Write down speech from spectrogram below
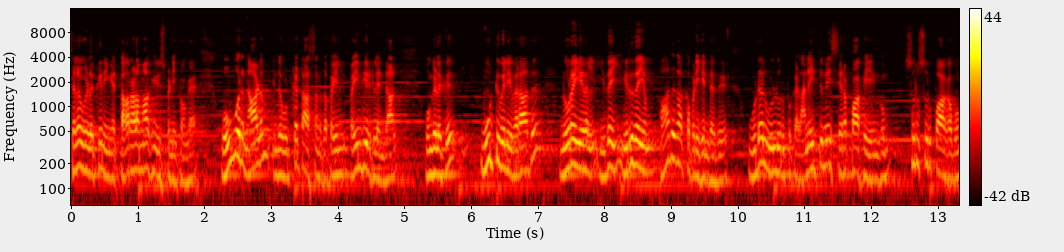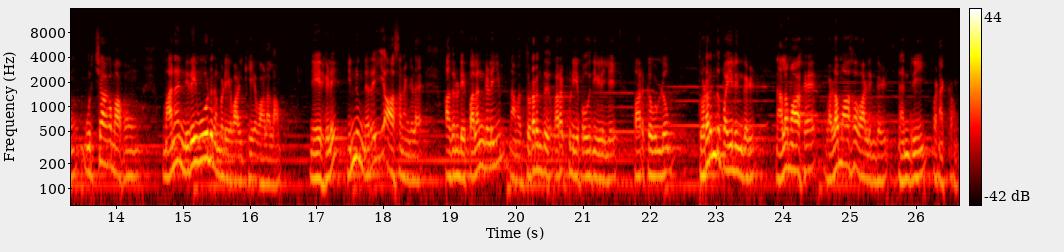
செலவுகளுக்கு நீங்கள் தாராளமாக யூஸ் பண்ணிக்கோங்க. ஒவ்வொரு நாளும் இந்த உட்கட்டாசனத்தை பயில் பயின்றீர்கள் என்றால் உங்களுக்கு மூட்டு வலி வராது நுரையீரல் இதை இருதயம் பாதுகாக்கப்படுகின்றது. உடல் உள்ளுறுப்புகள் அனைத்துமே சிறப்பாக இயங்கும் சுறுசுறுப்பாகவும் உற்சாகமாகவும் மன நிறைவோடு நம்முடைய வாழ்க்கையை வாழலாம். நேர்களே இன்னும் நிறைய ஆசனங்களை அதனுடைய பலன்களையும் நாம் தொடர்ந்து வரக்கூடிய பகுதிகளிலே பார்க்க உள்ளோம். தொடர்ந்து பயிலுங்கள் நலமாக வளமாக வாழுங்கள். நன்றி வணக்கம்.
